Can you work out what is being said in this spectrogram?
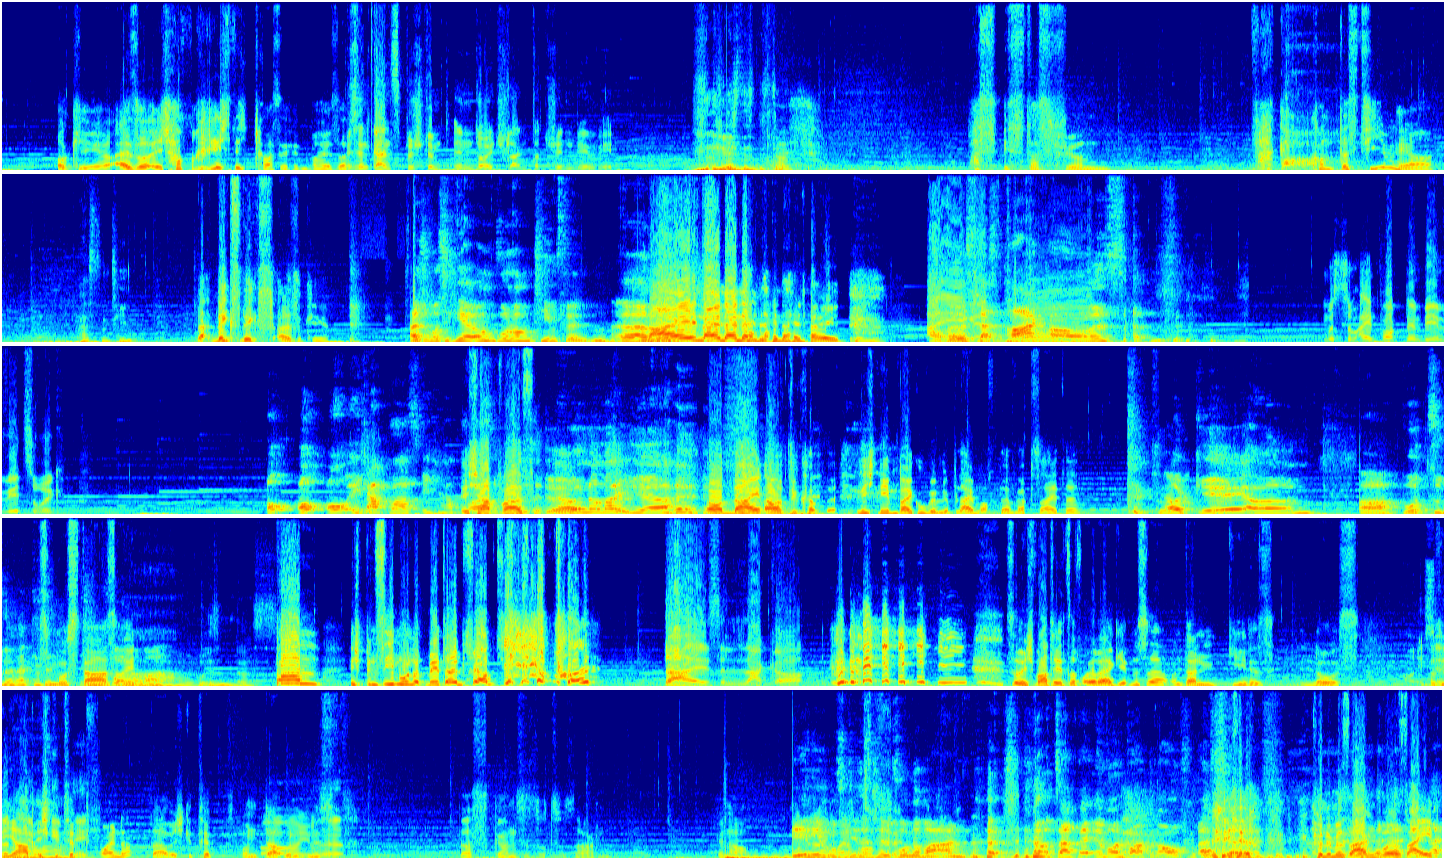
Okay, also ich habe richtig krasse Hinweise. Wir sind ganz bestimmt in Deutschland. Das steht ein BMW. Was, was ist das für ein... Fuck, wo kommt das Team her? Was, ein Team? Na, nix, nix, alles okay. Also muss ich hier irgendwo noch ein Team finden. Ähm, Nein, nein, nein, nein, nein, nein, nein. Wo ist das Parkhaus? Du musst zum Einparken im BMW zurück. Oh, oh, oh, ich hab was. Ich hab Ich was. hab was, die Telefonnummer hier. Oh nein, aber du kannst nicht nebenbei googeln, wir bleiben auf der Webseite. So. Okay, ähm. Ah, wozu gehört Das diese muss da sein. Ah, wo ist denn das? Bam! Ich bin 700 Meter entfernt. Scheiße, Lacker. so, ich warte jetzt auf eure Ergebnisse und dann geht es los. Oh, Also hier habe Ja. ich nicht. getippt, Freunde. Da habe ich getippt und da Oh, unten Junge. ist das Ganze sozusagen. Genau. Nee, Lass ihr ruft diese Maus Telefonnummer an. Und sagt, der Immon war drauf. Könnt ihr mir sagen, wo ihr seid?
